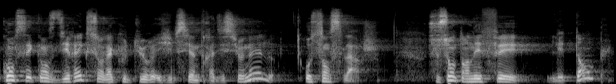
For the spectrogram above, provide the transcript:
conséquence directe sur la culture égyptienne traditionnelle au sens large. Ce sont en effet les temples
